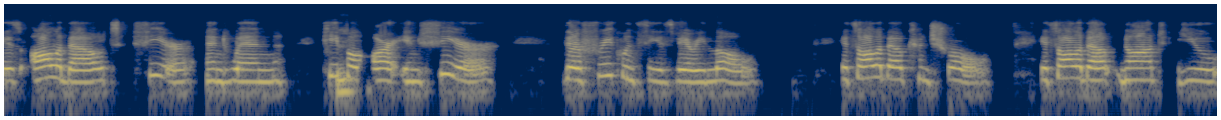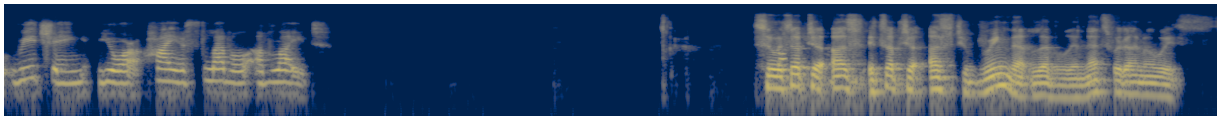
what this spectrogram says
is all about fear. And when people mm-hmm. are in fear, their frequency is very low. It's all about control. It's all about not you reaching your highest level of light. So it's up to us, it's up to us to bring that level in. That's what I'm always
